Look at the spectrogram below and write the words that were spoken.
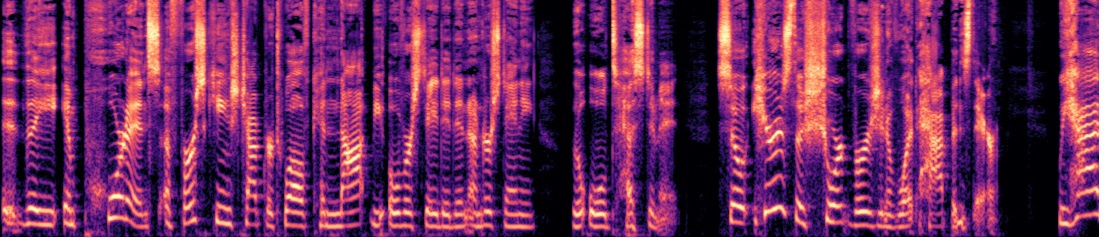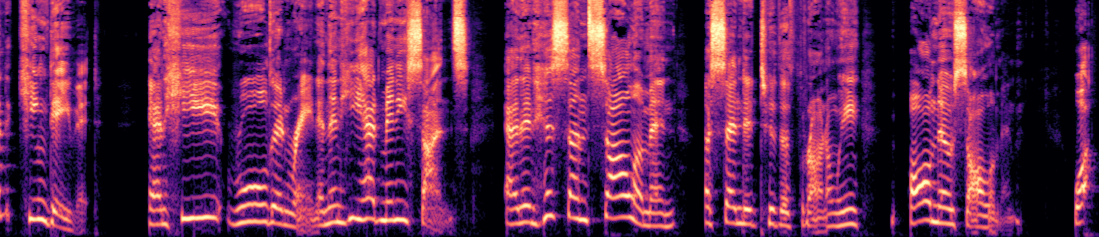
the importance of First Kings chapter 12 cannot be overstated in understanding the Old Testament. So here's the short version of what happens there. We had King David, and he ruled and reigned, and then he had many sons. And then his son Solomon ascended to the throne, and we all know Solomon. Well,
